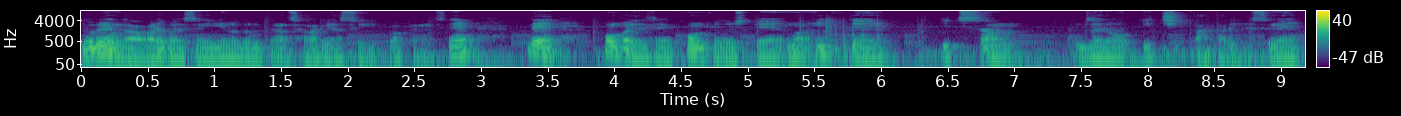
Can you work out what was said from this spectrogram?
ドル円が上がればですね、ユーロドルっていうのは下がりやすいわけなんですね。で、今回ですね、根拠として、まあ、1.1301あたりですね、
